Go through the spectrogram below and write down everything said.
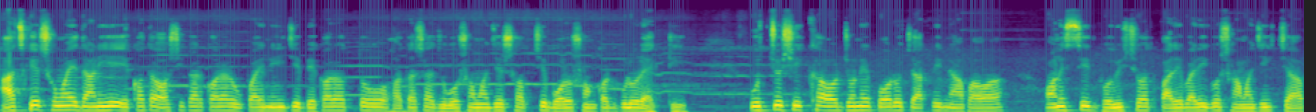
আজকের সময়ে দাঁড়িয়ে একথা অস্বীকার করার উপায় নেই যে বেকারত্ব ও হতাশা যুব সমাজের সবচেয়ে বড় সংকটগুলোর একটি। উচ্চশিক্ষা অর্জনের পরও চাকরি না পাওয়া, অনিশ্চিত ভবিষ্যৎ, পারিবারিক ও সামাজিক চাপ,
